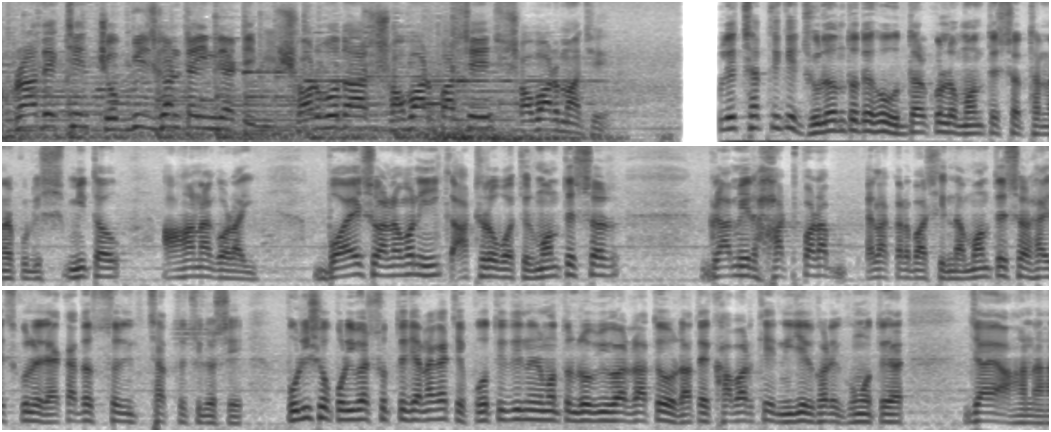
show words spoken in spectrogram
আপনারা দেখছেন চব্বিশ ঘণ্টা ইন্ডিয়া টিভি। সর্বদা সবার পাশে, সবার মাঝে। স্কুলের ছাত্রীকে ঝুলন্ত দেহ উদ্ধার করল মন্তেশ্বর থানার পুলিশ। মৃতাও আহানা গড়াই। বয়স আনুমানিক আঠেরো বছর। মন্তেশ্বর গ্রামের হাটপাড়া এলাকার বাসিন্দা। মন্তেশ্বর হাই স্কুলের একাদশ শ্রেণির ছাত্র ছিল সে। পুলিশ ও পরিবার সূত্রে জানা গেছে, প্রতিদিনের মতন রবিবার রাতেও রাতে খাবার খেয়ে নিজের ঘরে ঘুমোতে যায় আহানা।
